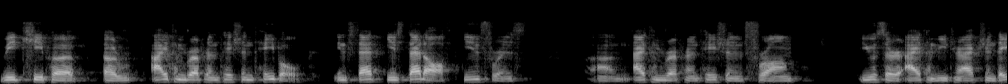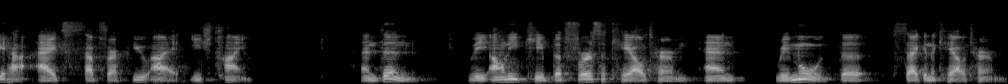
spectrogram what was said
we keep a, a item representation table instead, instead of inference um, item representation from user item interaction data X subtract UI each time. And then we only keep the first KL term and remove the second KL term.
